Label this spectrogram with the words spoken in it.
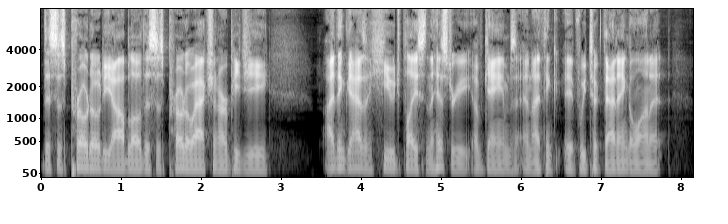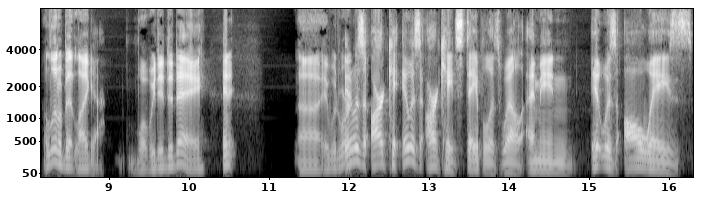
this is proto Diablo. This is proto action RPG. I think it has a huge place in the history of games. And I think if we took that angle on it, a little bit like Yeah. what we did today, it- uh, it would work. It was arcade. It was arcade staple as well. I mean, it was always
